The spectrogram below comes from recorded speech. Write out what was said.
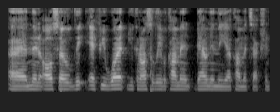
uh, and then also, if you want, you can also leave a comment down in the uh, comment section.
